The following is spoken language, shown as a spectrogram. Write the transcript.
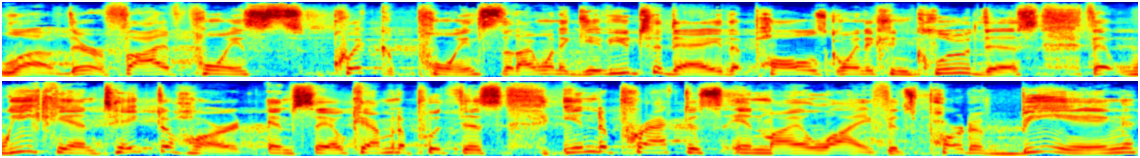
love. There are five points, quick points that I want to give you today that Paul is going to conclude this, that we can take to heart and say, okay, I'm going to put this into practice in my life. It's part of being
